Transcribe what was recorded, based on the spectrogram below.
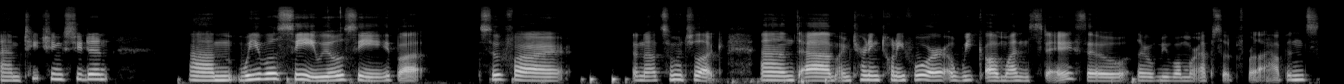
um, teaching student. Um, we will see, we will see, but so far not so much luck. And um, I'm turning 24 a week on Wednesday, so there will be one more episode before that happens.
